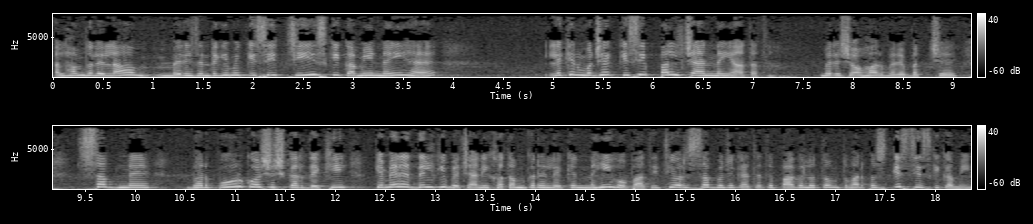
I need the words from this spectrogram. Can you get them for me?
الحمد للہ میری زندگی میں کسی چیز کی کمی نہیں ہے لیکن مجھے کسی پل چین نہیں آتا تھا۔ میرے شوہر، میرے بچے سب نے بھرپور کوشش کر دیکھی کہ میرے دل کی بے چینی ختم کریں، لیکن نہیں ہو پاتی تھی اور سب مجھے کہتے تھے، پاگل ہو تم، تمہارے پاس کس چیز کی کمی؟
